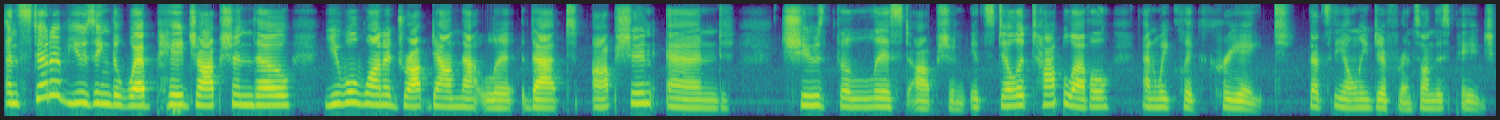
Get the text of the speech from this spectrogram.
Instead of using the web page option though, you will want to drop down that, that option and choose the list option. It's still at top level and we click create. That's the only difference on this page.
